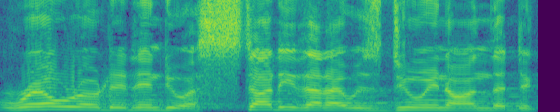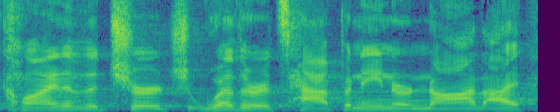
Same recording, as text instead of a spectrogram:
railroaded into a study that I was doing on the decline of the church, whether it's happening or not. I,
